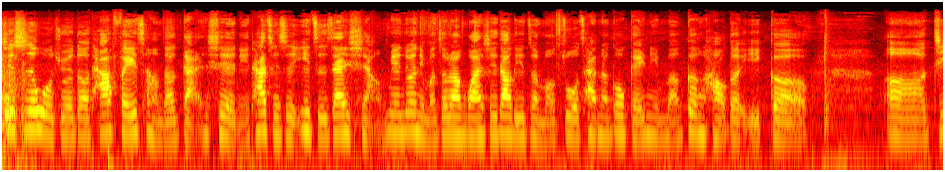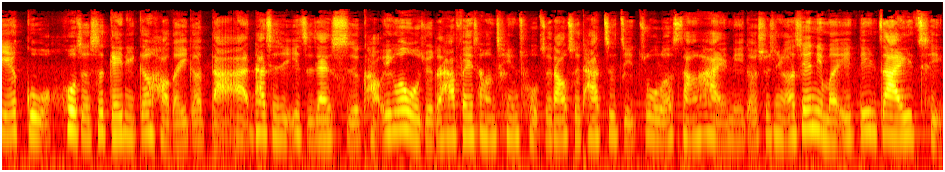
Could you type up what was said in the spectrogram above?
其实我觉得他非常的感谢你。他其实一直在想，面对你们这段关系，到底怎么做才能够给你们更好的一个呃结果，或者是给你更好的一个答案。他其实一直在思考，因为我觉得他非常清楚知道是他自己做了伤害你的事情，而且你们一定在一起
